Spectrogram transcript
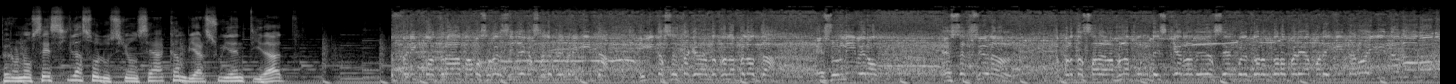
pero no sé si la solución sea cambiar su identidad. Sale Higuita se está quedando con la pelota. Es un líbero excepcional. La pelota sale a la punta izquierda de ese ángulo. Con Toro Perea para Higuita. No, Higuita, no, no, no.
